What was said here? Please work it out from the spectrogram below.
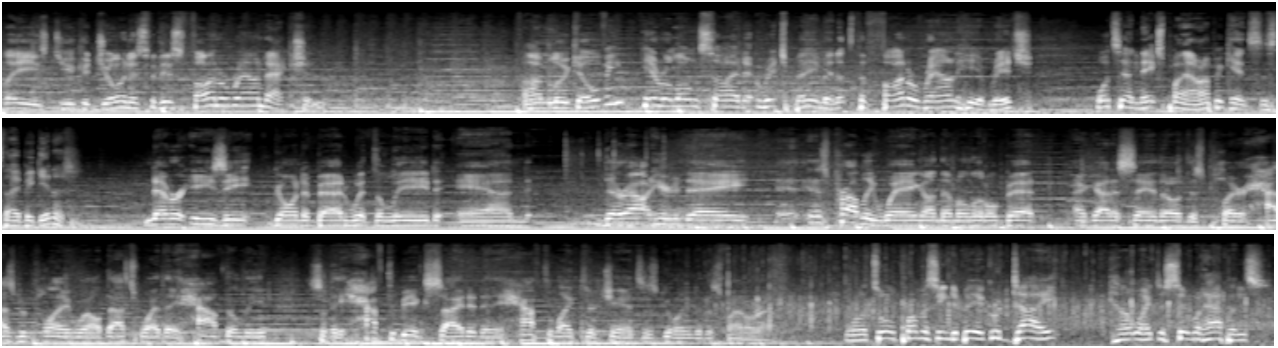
Pleased you could join us for this final round action. I'm Luke Elvy, here alongside Rich Beeman. It's the final round here, Rich. What's our next player up against as they begin it? Never easy going to bed with the lead, and they're out here today. It's probably weighing on them a little bit. I got to say, though, this player has been playing well. That's why they have the lead. So they have to be excited and they have to like their chances going to this final round. Well, it's all promising to be a good day. Can't wait to see what happens.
